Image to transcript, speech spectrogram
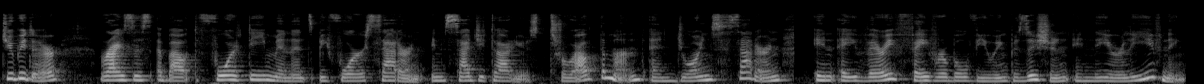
Jupiter rises about 40 minutes before Saturn in Sagittarius throughout the month and joins Saturn in a very favorable viewing position in the early evening.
